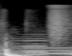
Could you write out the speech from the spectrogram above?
Bye.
